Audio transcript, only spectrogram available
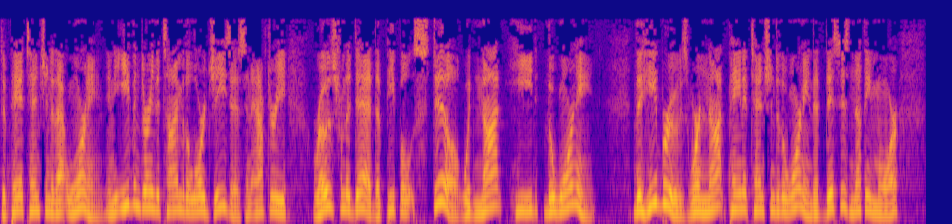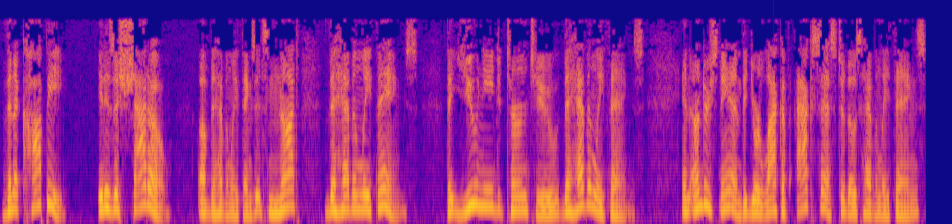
to pay attention to that warning. And even during the time of the Lord Jesus and after he rose from the dead, the people still would not heed the warning. The Hebrews were not paying attention to the warning that this is nothing more than a copy. It is a shadow of the heavenly things. It's not the heavenly things. That you need to turn to the heavenly things and understand that your lack of access to those heavenly things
